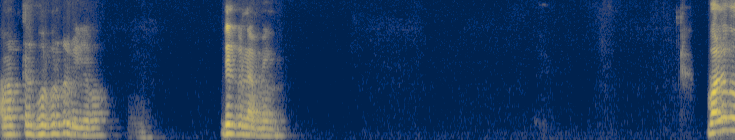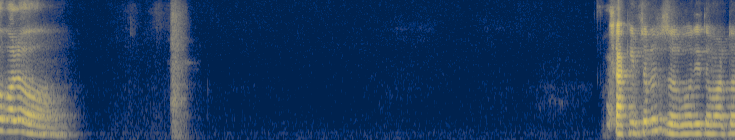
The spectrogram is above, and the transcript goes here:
আমরা তাহলে ভোর ভোর করে বেরিয়ে যাব। দেরি করে লাভ নেই বলো গো বলো। সাকিব চলে এসেছ? তোমার তো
